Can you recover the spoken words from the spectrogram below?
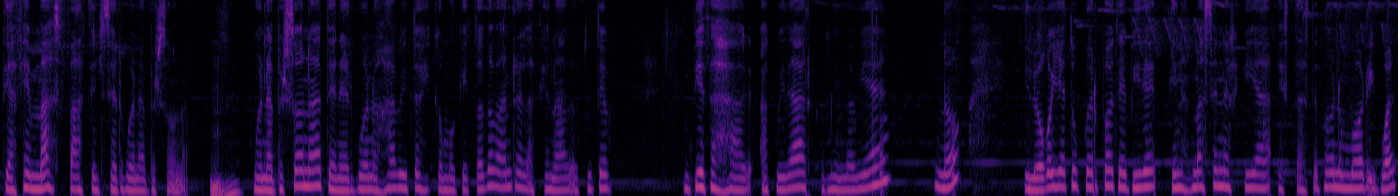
te hace más fácil ser buena persona. Uh -huh. Buena persona, tener buenos hábitos y como que todo van relacionado. Tú te empiezas a, a cuidar comiendo bien, ¿no? Y luego ya tu cuerpo te pide, tienes más energía, estás de buen humor, igual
